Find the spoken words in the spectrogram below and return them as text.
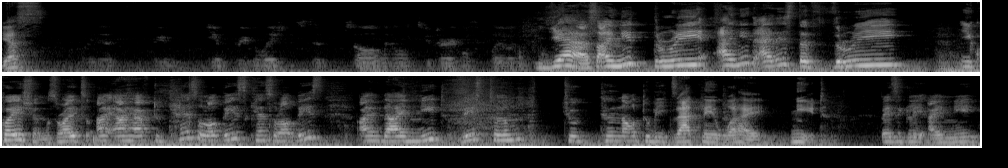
Yes. Yes, I need three. I need at least the three equations, right? I, I have to cancel out this, cancel out this, and I need this term to turn out to be exactly what I need. Basically, I need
